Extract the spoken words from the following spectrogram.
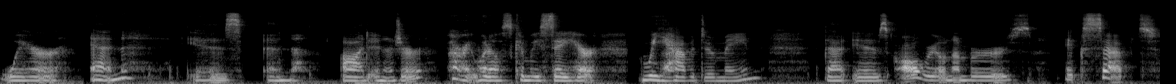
where n is an odd integer. All right, what else can we say here? We have a domain that is all real numbers except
